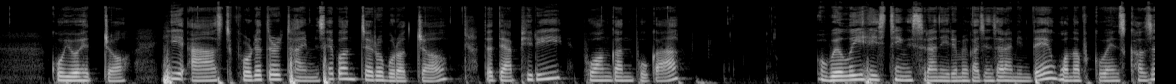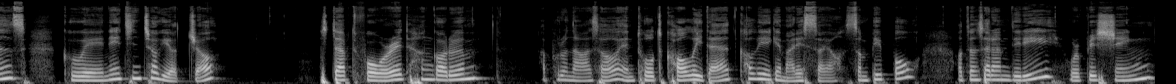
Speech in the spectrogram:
고요했죠. He asked for the third time. 세 번째로 물었죠. The deputy, 보안관 보가 Willie Hastings라는 이름을 가진 사람인데 one of Gwen's cousins, 그웬의 친척이었죠. Stepped forward, 한 걸음 앞으로 나와서 and told Collie that, Collie에게 말했어요. Some people, 어떤 사람들이 were fishing,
